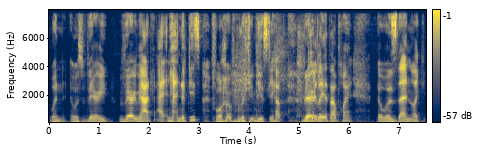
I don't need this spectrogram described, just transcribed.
when it was very very mad at NFTs for for making me stay up very late at that point. It was then like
